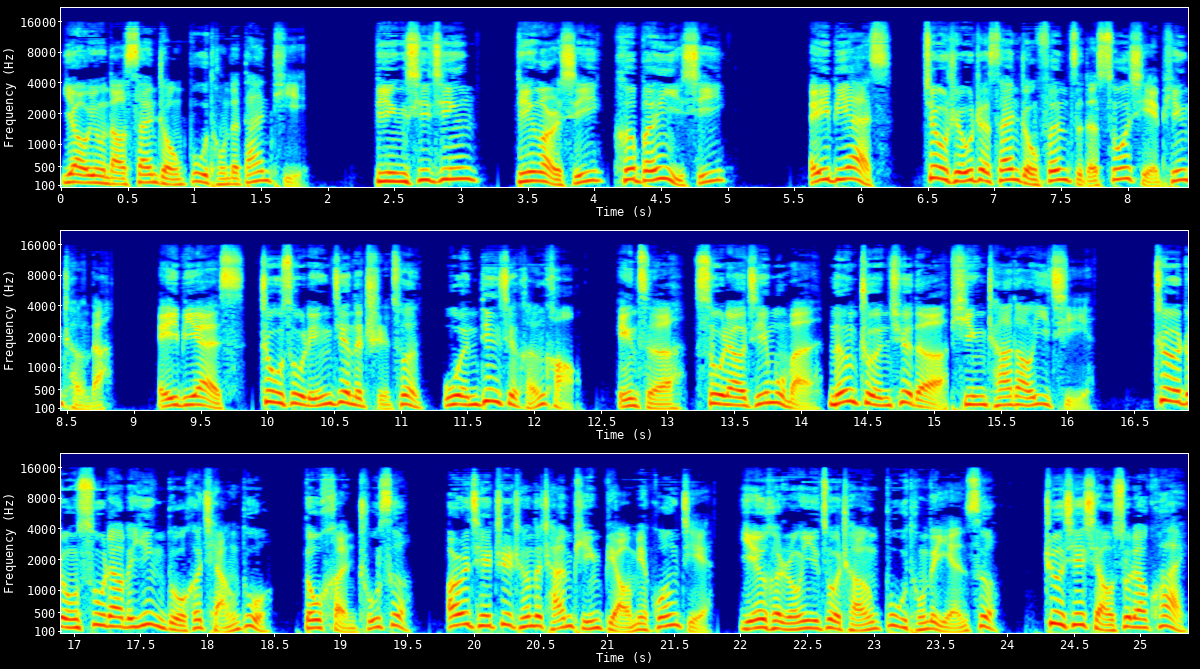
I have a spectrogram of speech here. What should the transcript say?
要用到三种不同的单体：丙烯腈、丁二烯和苯乙烯。ABS 就是由这三种分子的缩写拼成的。ABS 注塑零件的尺寸稳定性很好，因此塑料积木们能准确地拼插到一起。这种塑料的硬度和强度都很出色，而且制成的产品表面光洁，也很容易做成不同的颜色。这些小塑料块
